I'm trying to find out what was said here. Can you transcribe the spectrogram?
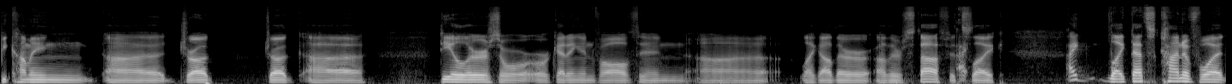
becoming uh, drug drug uh, dealers or, or getting involved in uh, like other other stuff. It's like I like that's kind of what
